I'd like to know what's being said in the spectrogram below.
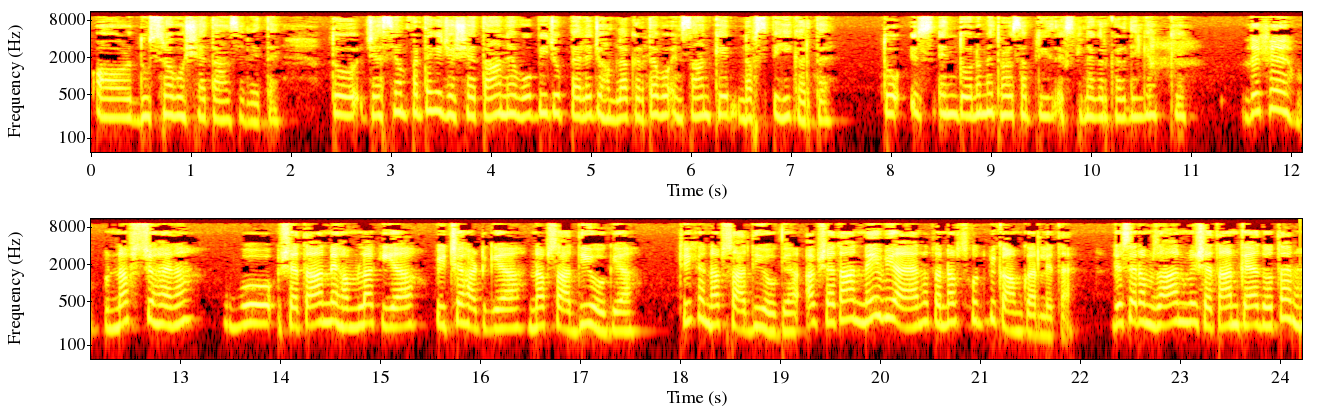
اور دوسرا وہ شیطان سے لیتا ہے۔ تو جیسے ہم پڑھتے ہیں کہ جو شیطان ہے، وہ بھی جو پہلے جو حملہ کرتا ہے، وہ انسان کے نفس پہ ہی کرتا ہے۔ تو اس، ان دونوں میں تھوڑا سا پلیز ایکسپلین اگر کر دیں گے آپ کے۔ دیکھیں، نفس جو ہے نا، وہ شیطان نے حملہ کیا، پیچھے ہٹ گیا، نفس آدھی ہو گیا۔ ٹھیک ہے، نفس آدھی ہو گیا۔ اب شیطان نہیں بھی آیا نا، تو نفس خود بھی کام کر لیتا ہے۔ جیسے رمضان میں شیطان قید ہوتا ہے نا،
